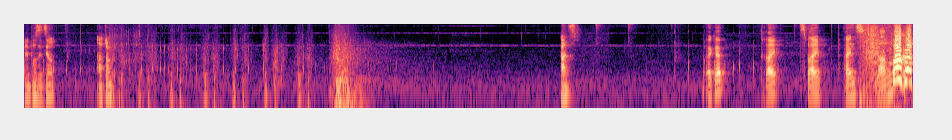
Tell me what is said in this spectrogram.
In Position. Achtung. Kannst. Okay. 3, 2, 1, laden. Oh Gott!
